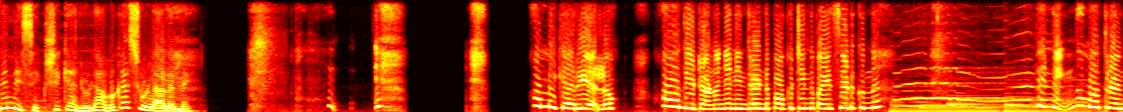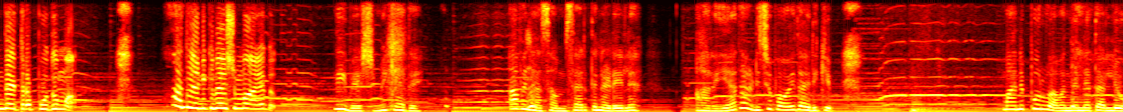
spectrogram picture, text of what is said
നിന്നെ ശിക്ഷിക്കാനുള്ള അവകാശമുള്ള ആളല്ലേ? അമ്മയ്ക്കറിയാലോ ആദ്യമായിട്ടാണോ ഞാൻ ഇന്ദ്രന്റെ പോക്കറ്റിൽ നിന്ന് പൈസ എടുക്കുന്നത് പിന്നെ ഇന്ന് മാത്രം എന്താ ഇത്ര പുതുമ? അത് എനിക്ക് വിഷമമായത്. നീ വിഷമിക്കാതെ അവൻ ആ സംസാരത്തിനിടയിൽ അറിയാതെ അടിച്ചു പോയതായിരിക്കും. മനഃപൂർവം അവൻ നിന്നെ തല്ലു.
